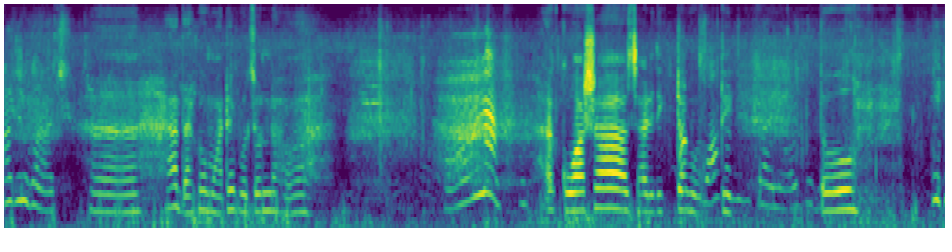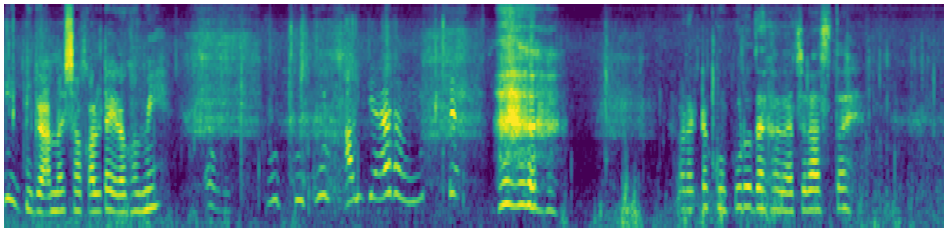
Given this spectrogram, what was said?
আলু গাছ। হ্যাঁ হ্যাঁ দেখো মাঠে প্রচণ্ড হাওয়া। হ্যাঁ আর কুয়াশা চারিদিকটা ভর্তি। তো। গ্রামের সকালটা এরকমই। আর একটা কুকুরও দেখা গেছে রাস্তায় বাস কেটে দে বালি বালি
